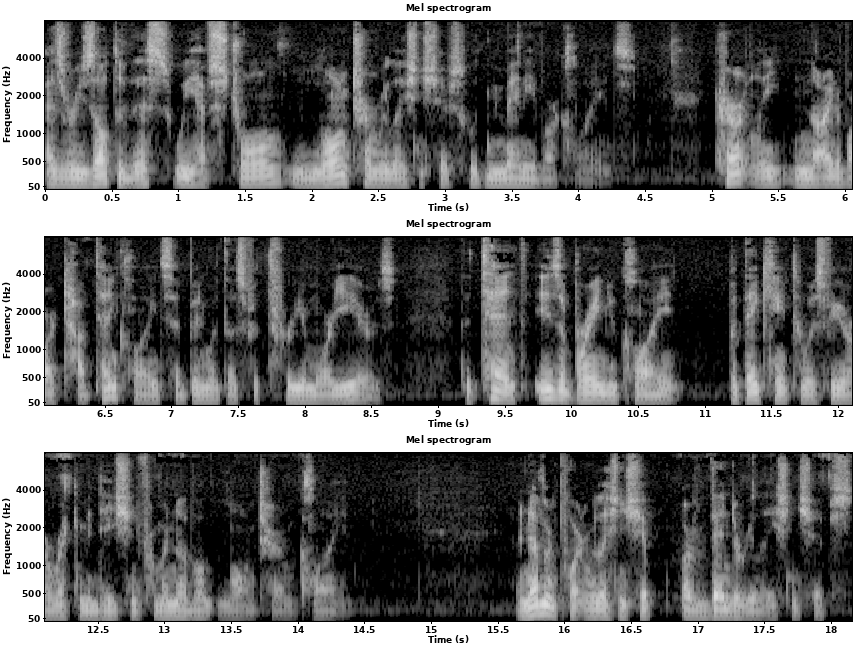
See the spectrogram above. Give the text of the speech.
As a result of this, we have strong, long term relationships with many of our clients. Currently, nine of our top 10 clients have been with us for three or more years. The 10th is a brand new client but they came to us via a recommendation from another long term client. Another important relationship are vendor relationships.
